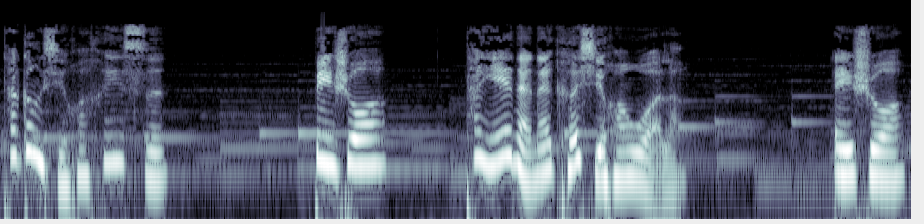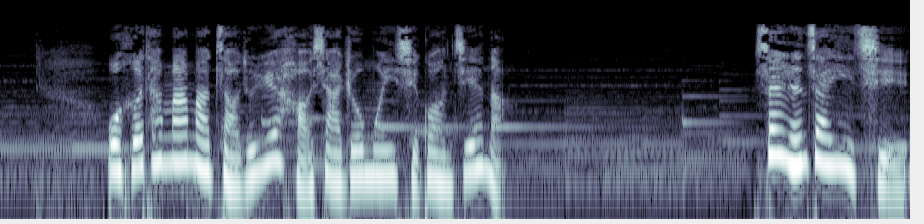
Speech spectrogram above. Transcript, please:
他更喜欢黑丝，B 说他爷爷奶奶可喜欢我了，A 说我和他妈妈早就约好下周末一起逛街呢。三人在一起，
